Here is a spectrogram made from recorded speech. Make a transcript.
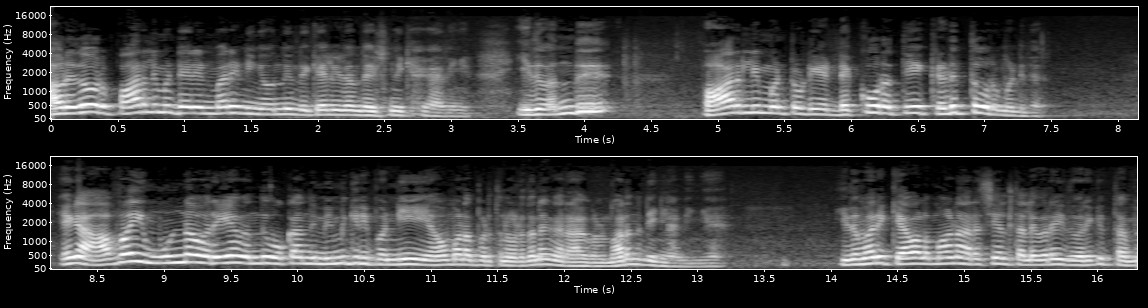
அவர் ஏதோ ஒரு பார்லிமெண்டேரியன் மாதிரி நீங்கள் வந்து இந்த கேள்வியெல்லாம் தயவு செஞ்சு கேட்காதீங்க. இது வந்து பார்லிமெண்ட்டுடைய டெக்கோரத்தையே கெடுத்த ஒரு மனிதர். ஏங்க அவை முன்னவரையே வந்து உட்காந்து மிமிக்ரி பண்ணி அவமானப்படுத்தினவர் தானேங்க ராகுல்? மறந்துட்டீங்களா நீங்கள் இது மாதிரி கேவலமான அரசியல் தலைவரை இது வரைக்கும் தம்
